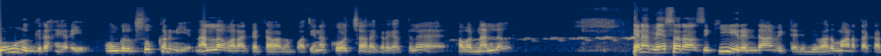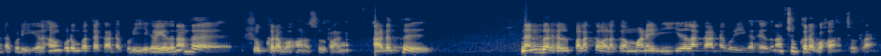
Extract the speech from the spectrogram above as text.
மூணு கிரகம் இறையுது. உங்களுக்கு சுக்கரன் நல்லவரா கெட்டவரா பாத்தீங்கன்னா கோச்சார கிரகத்துல அவர் நல்லவர். ஏன்னா மேசராசிக்கு இரண்டாம் வீட்டு அதிபதி வருமானத்தை காட்டக்கூடிய கிரகம் குடும்பத்தை காட்டக்கூடிய கிரகம். இதனால சுக்கிர பகவானை சொல்றாங்க. அடுத்து நண்பர்கள் பழக்க வழக்கம் மனைவி இதெல்லாம் காட்டக்கூடிய கிரகம் எதுனா சுக்கர பகவான் சொல்றாங்க.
